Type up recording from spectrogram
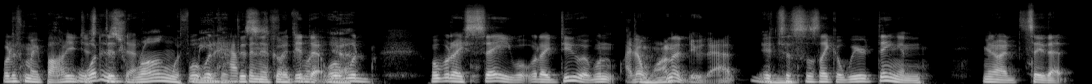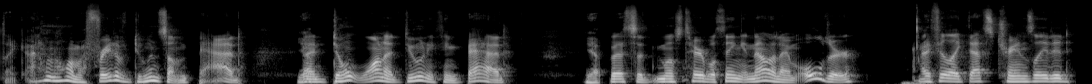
what if my body just What is that? wrong with what me would happen this is if I did my- that? What would what would I say? What would I do? I wouldn't. I don't Mhm. want to do that. It Mhm. just was like a weird thing, and you know, I'd say that like I don't know. I'm afraid of doing something bad. Yep. And I don't want to do anything bad. Yep. But it's the most terrible thing. And now that I'm older, I feel like that's translated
